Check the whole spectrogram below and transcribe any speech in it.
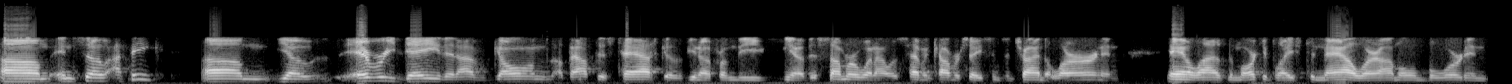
Um, and so I think um, you know, every day that I've gone about this task of, you know, from the, you know, this summer when I was having conversations and trying to learn and analyze the marketplace to now where I'm on board and,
